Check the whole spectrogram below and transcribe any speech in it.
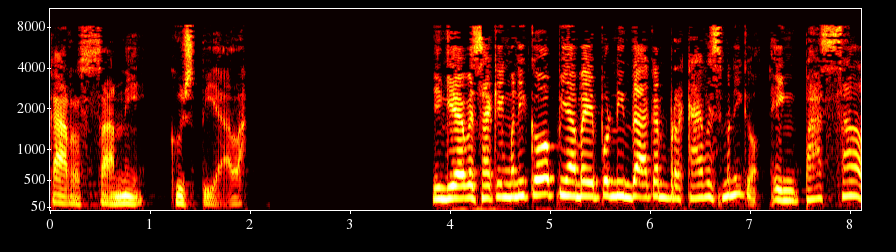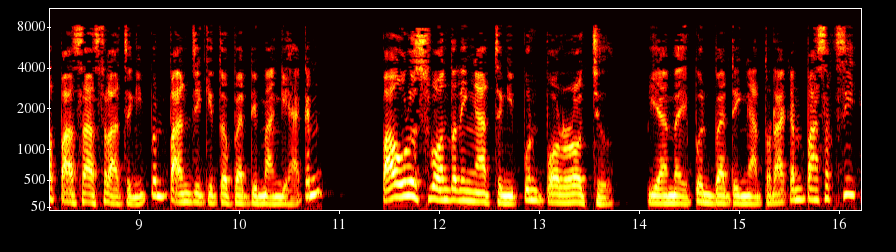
karsane Gusti Allah. Inggih awet saking menika piyambakipun nindakaken perkawis menika ing pasal-pasal salajengipun panci kita badhe manggihaken Paulus wonten ing ngajengipun para raja piyambakipun badhe ngaturaken paseksi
